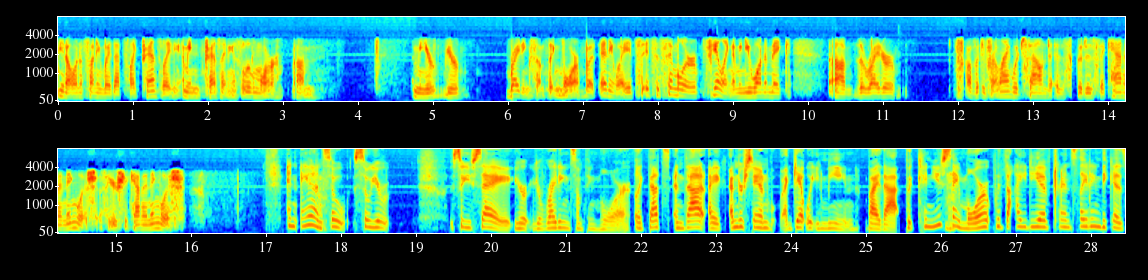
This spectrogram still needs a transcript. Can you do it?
you know, in a funny way, that's like translating. I mean, translating is a little more. Um, I mean, you're you're writing something more, but anyway, it's it's a similar feeling. I mean, you want to make um, the writer of a different language sound as good as they can in English, as he or she can in English. And Ann, so so you're so you say you're you're writing something more like that's and that i understand i get what you mean by that but can you say mm-hmm. more with the idea of translating because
